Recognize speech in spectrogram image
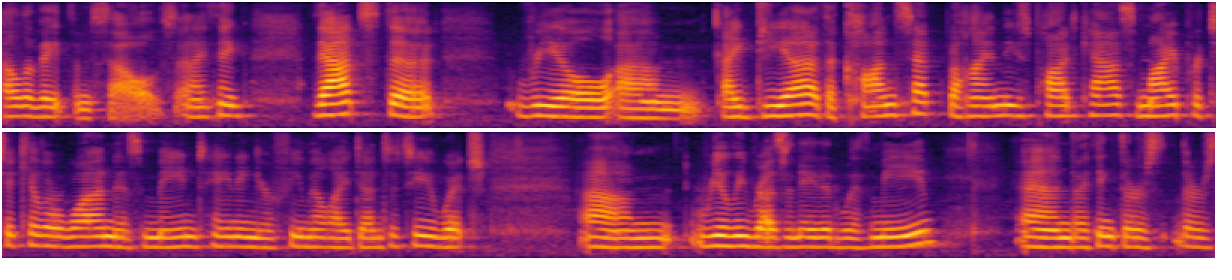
elevate themselves. And I think that's the real um, idea, the concept behind these podcasts. My particular one is maintaining your female identity, which um, really resonated with me. And I think there's there's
